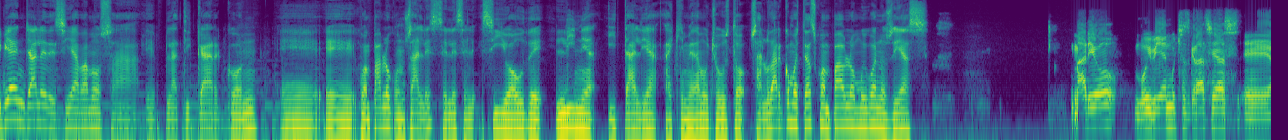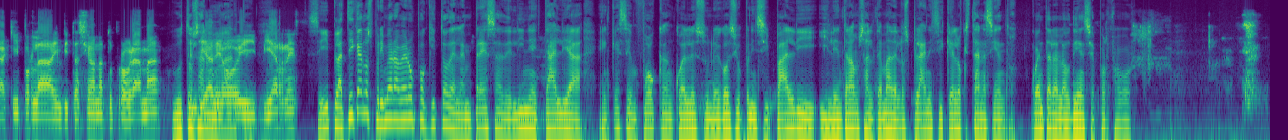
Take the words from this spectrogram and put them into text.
Y bien, ya le decía, vamos a eh, platicar con eh, eh, Juan Pablo González, él es el CEO de Línea Italia, a quien me da mucho gusto saludar. ¿Cómo estás, Juan Pablo? Muy buenos días. Mario, muy bien, muchas gracias eh, aquí por la invitación a tu programa. Gusto el día de hoy, viernes. Sí, platícanos primero a ver un poquito de la empresa de Línea Italia, en qué se enfocan, cuál es su negocio principal y, le entramos al tema de los planes y qué es lo que están haciendo. Cuéntale a la audiencia, por favor.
